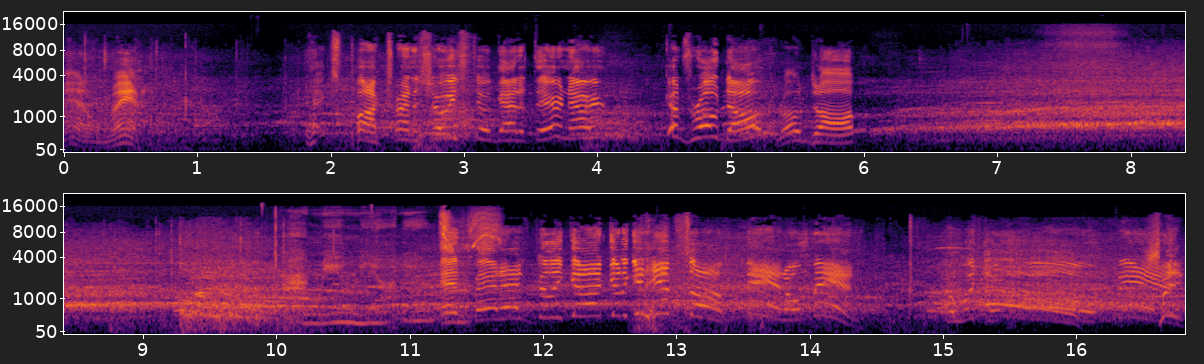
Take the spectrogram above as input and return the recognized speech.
man, oh, man. X-Pac trying to show he still got it there. Now here comes Road Dog. Road Dog. I mean, yeah. And badass Billy Gunn gonna get him some. Man, oh, man. I would oh, man. Sweet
